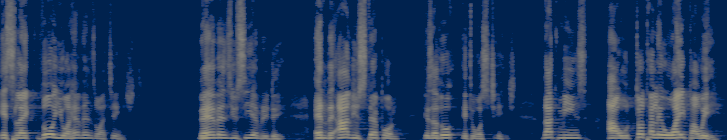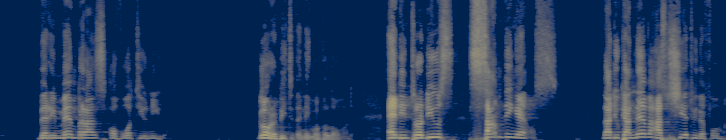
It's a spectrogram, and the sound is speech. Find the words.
it's like though your heavens were changed. The heavens you see every day, and the earth you step on is as though it was changed. That means I will totally wipe away the remembrance of what you knew. Glory be to the name of the Lord. And introduce something else that you can never associate with the former.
